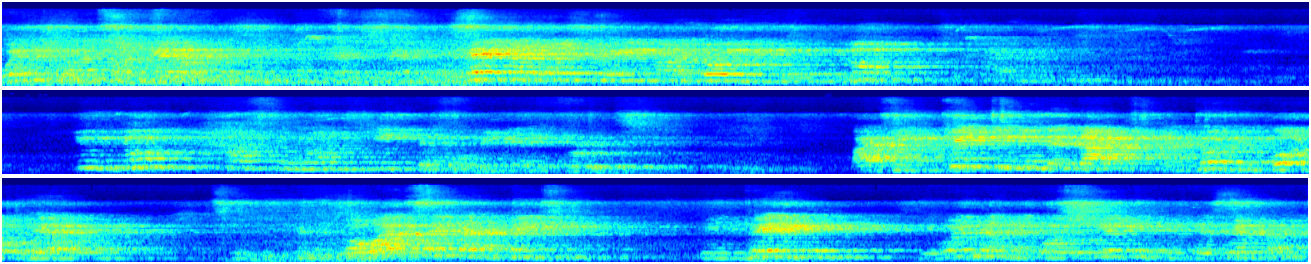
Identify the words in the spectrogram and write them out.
When he got some parents, Satan went to him and told him, Look, you don't have to not eat the forbidden fruit. But he kicked him in the gut and told him, Go to hell. so what Satan did, in pain, he went and negotiated with the serpent.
